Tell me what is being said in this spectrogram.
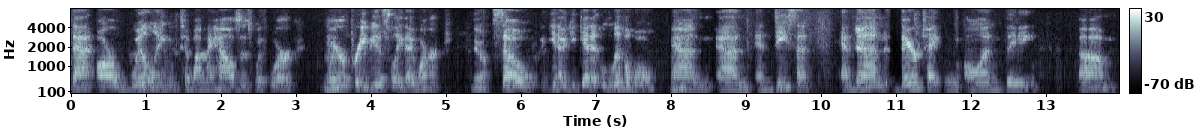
that are willing to buy houses with work Mhm. where previously they weren't. Yeah. So, you know, you get it livable Mhm. and, and, and decent. And Yeah. then they're taking on the, um,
